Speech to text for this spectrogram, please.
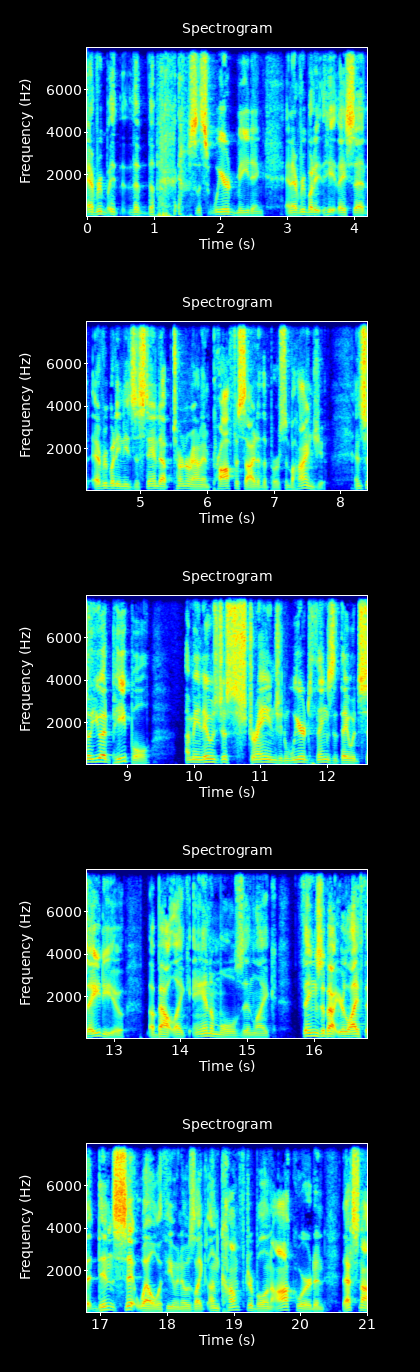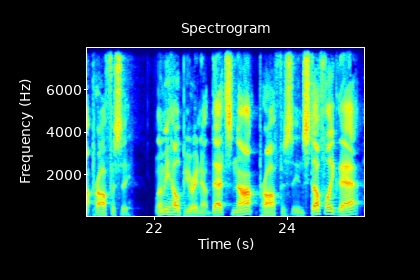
everybody the the it was this weird meeting and everybody he, they said everybody needs to stand up turn around and prophesy to the person behind you and so you had people I mean, it was just strange and weird things that they would say to you about like animals and like things about your life that didn't sit well with you and it was like uncomfortable and awkward and that's not prophecy. Let me help you right now. That's not prophecy. And stuff like that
